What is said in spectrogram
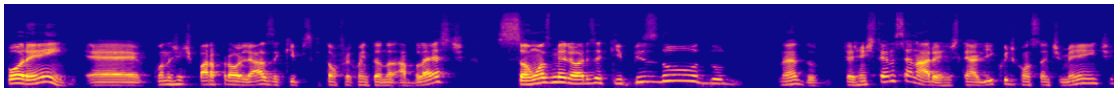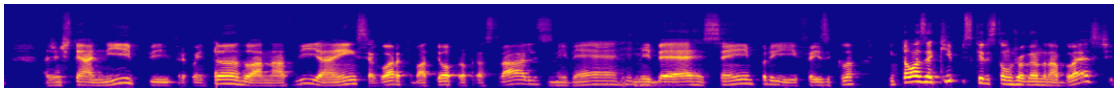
Porém, é, quando a gente para para olhar as equipes que estão frequentando a Blast, são as melhores equipes do, do, né, do, que a gente tem no cenário. A gente tem a Liquid constantemente, a gente tem a NIP frequentando, a Navi, a Ence agora, que bateu a própria Astralis. MIBR. MIBR sempre, e FaZe Clan. Então as equipes que eles estão jogando na Blast,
